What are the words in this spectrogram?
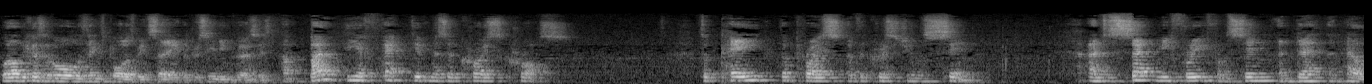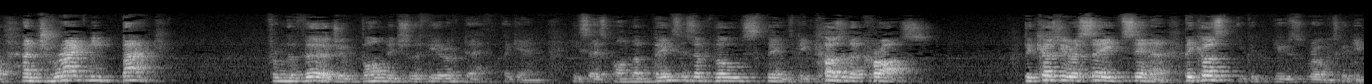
Well, because of all the things Paul has been saying in the preceding verses about the effectiveness of Christ's cross to pay the price of the Christian's sin and to set me free from sin and death and hell, and drag me back from the verge of bondage to the fear of death again. He says, on the basis of those things, because of the cross, because you're a saved sinner, because, you could use Romans, couldn't you?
